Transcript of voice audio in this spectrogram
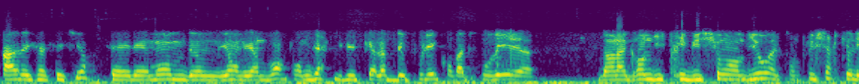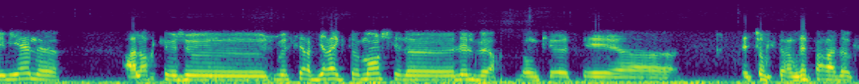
Ah, mais ça c'est sûr. C'est les moi, on, on vient me voir pour me dire que les escalopes de poulet qu'on va trouver euh, dans la grande distribution en bio, elles sont plus chères que les miennes, euh, alors que je, je me sers directement chez le- l'éleveur. Donc euh, c'est sûr que c'est un vrai paradoxe.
